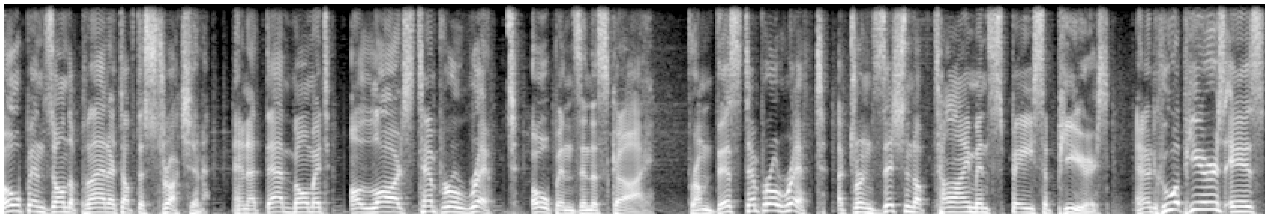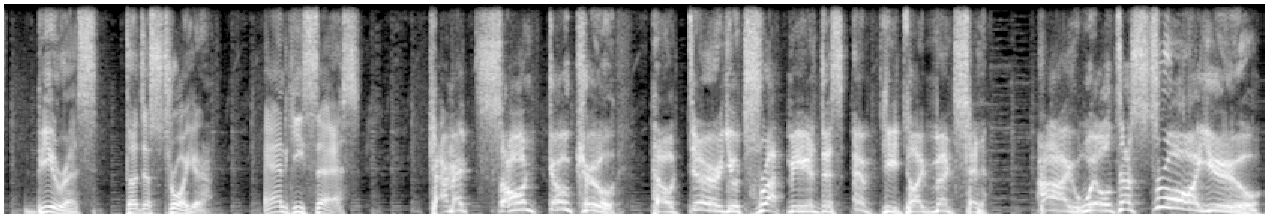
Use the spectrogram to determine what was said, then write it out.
opens on the planet of destruction, and at that moment, a large temporal rift opens in the sky. From this temporal rift, a transition of time and space appears, and who appears is Beerus, the Destroyer. And he says, Damn it, Son Goku! How dare you trap me in this empty dimension! I will destroy you!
